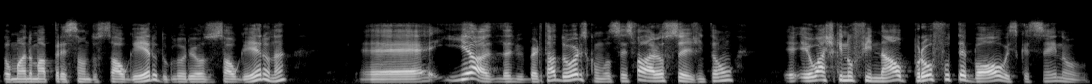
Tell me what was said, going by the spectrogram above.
tomando uma pressão do Salgueiro, do glorioso Salgueiro, né? É, e a Libertadores, como vocês falaram, ou seja, então eu acho que no final, pro futebol, esquecendo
